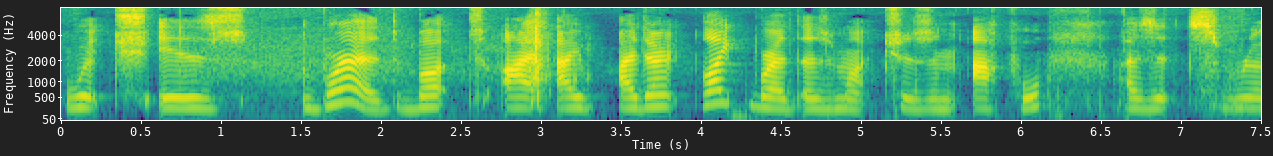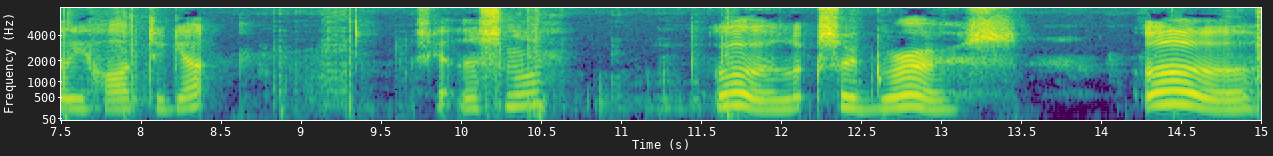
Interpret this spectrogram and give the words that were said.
which is bread, but I, I, I don't like bread as much as an apple, as it's really hard to get. Let's get this now. Oh, it looks so gross. Ugh,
